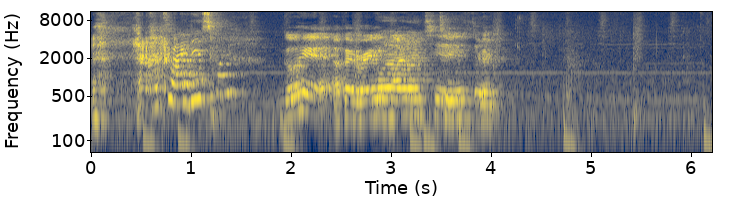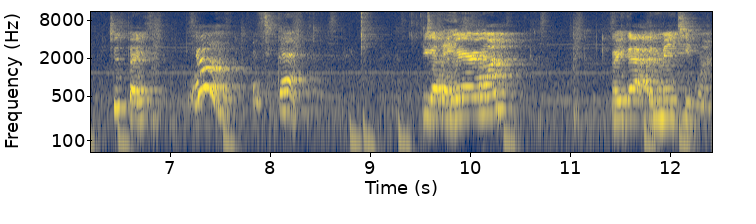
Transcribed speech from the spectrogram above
I'll try this one. Go ahead. Okay, ready? One, One, two, two, three. three. Toothpaste. No, it's good. You got the Toothpaste. berry one? Or you got the minty one?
